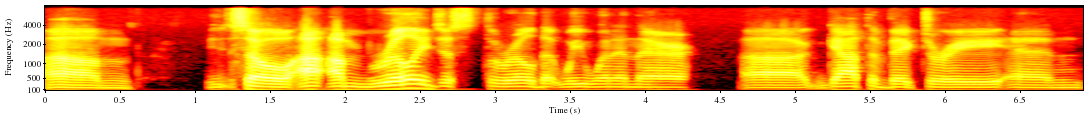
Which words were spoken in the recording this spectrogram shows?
Um, so I, I'm really just thrilled that we went in there, uh, got the victory, and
